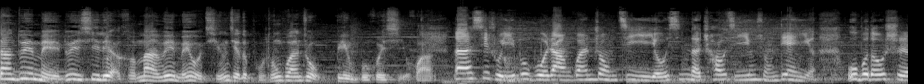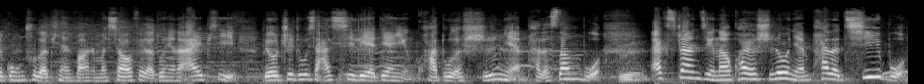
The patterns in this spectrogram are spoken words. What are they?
但对美队系列和漫威没有情节的普通观众并不会喜欢。那细数一部部让观众记忆犹新的超级英雄电影，无不都是供出了片方，什么消费了多年的 IP，比如蜘蛛侠系列电影跨度了十年拍了三部对，，X 战警呢跨越十六年拍了七部，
